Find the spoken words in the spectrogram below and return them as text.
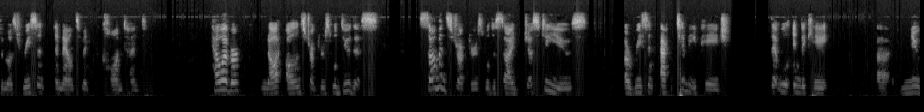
the most recent announcement content. However, not all instructors will do this. Some instructors will decide just to use a recent activity page that will indicate uh, new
